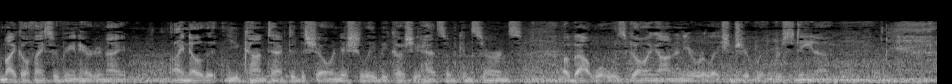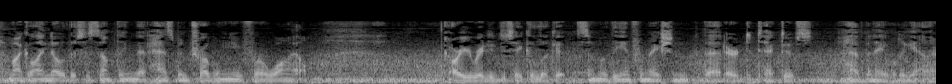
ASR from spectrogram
Michael, thanks for being here tonight. I know that you contacted the show initially because you had some concerns about what was going on in your relationship with Christina. Michael, I know this is something that has been troubling you for a while. Are you ready to take a look at some of the information that our detectives have been able to gather?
